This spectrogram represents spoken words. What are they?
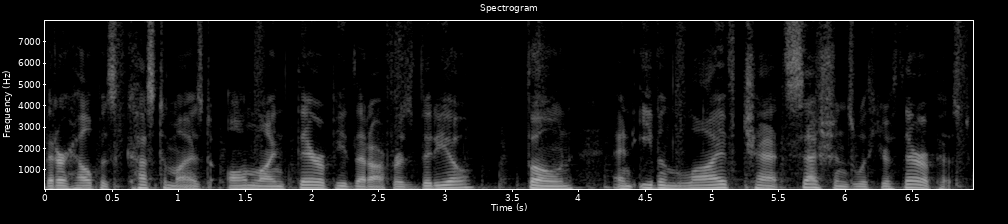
BetterHelp is customized online therapy that offers video, phone, and even live chat sessions with your therapist.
